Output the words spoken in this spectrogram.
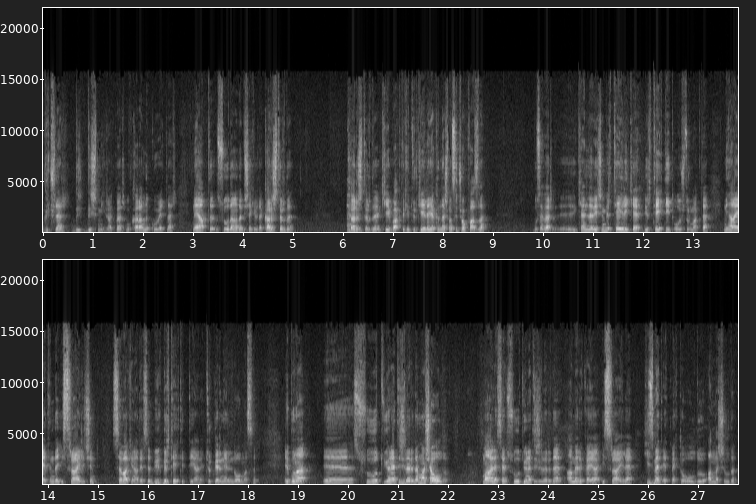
güçler, dı- dış mihraklar, bu karanlık kuvvetler ne yaptı? Sudan'a da bir şekilde karıştırdı. Karıştırdı ki baktı ki Türkiye ile yakınlaşması çok fazla. Bu sefer e, kendileri için bir tehlike, bir tehdit oluşturmakta. Nihayetinde İsrail için Sevakin Adası büyük bir tehditti yani Türklerin elinde olması. E buna e, Suud yöneticileri de maşa oldu. Maalesef Suud yöneticileri de Amerika'ya, İsrail'e hizmet etmekte olduğu anlaşıldı.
